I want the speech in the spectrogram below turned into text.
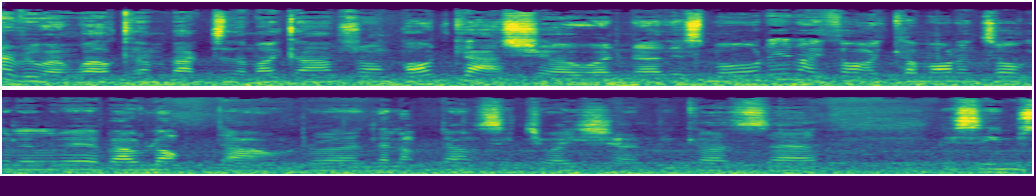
everyone. Welcome back to the Mike Armstrong podcast show. And uh, this morning, I thought I'd come on and talk a little bit about lockdown uh, and the lockdown situation because uh, it seems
